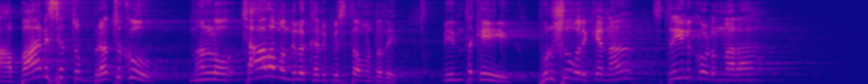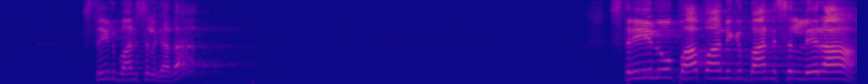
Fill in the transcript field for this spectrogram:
ఆ బానిసత్వ బ్రతుకు మనలో చాలా మందిలో కనిపిస్తూ ఉంటుంది. ఇంతకీ పురుషుల వరకేనా స్త్రీలు కూడా ఉన్నారా? స్త్రీలు బానిసలు కదా? స్త్రీలు పాపానికి బానిసలు లేరా?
